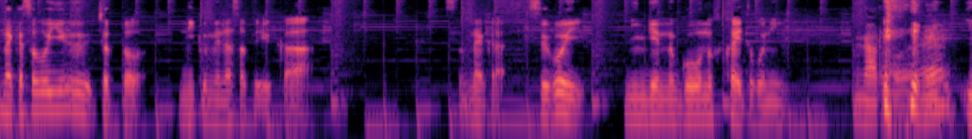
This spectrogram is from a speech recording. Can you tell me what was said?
なんかそういうちょっと憎めなさというか、そうなんかすごい人間の業の深いとこになるほどね。い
